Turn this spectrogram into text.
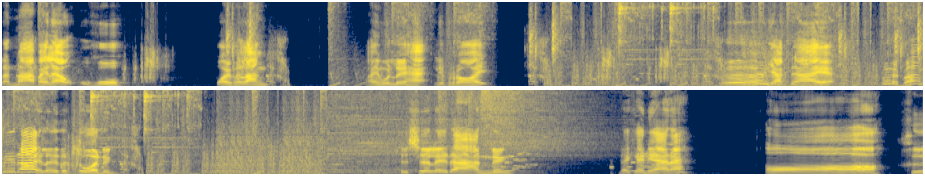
ลันมาไปแล้ว โอ้โห ปล่อยพลัง ไปหมดเลยฮะ เรียบร้อย เอออยากได้อะ เปิดมาไม่ได้เลยสักตัวหนึ่งเทเชอร์เรดาอันหนึ่งได้แค่เนี้ยนะ อ๋อ คือ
